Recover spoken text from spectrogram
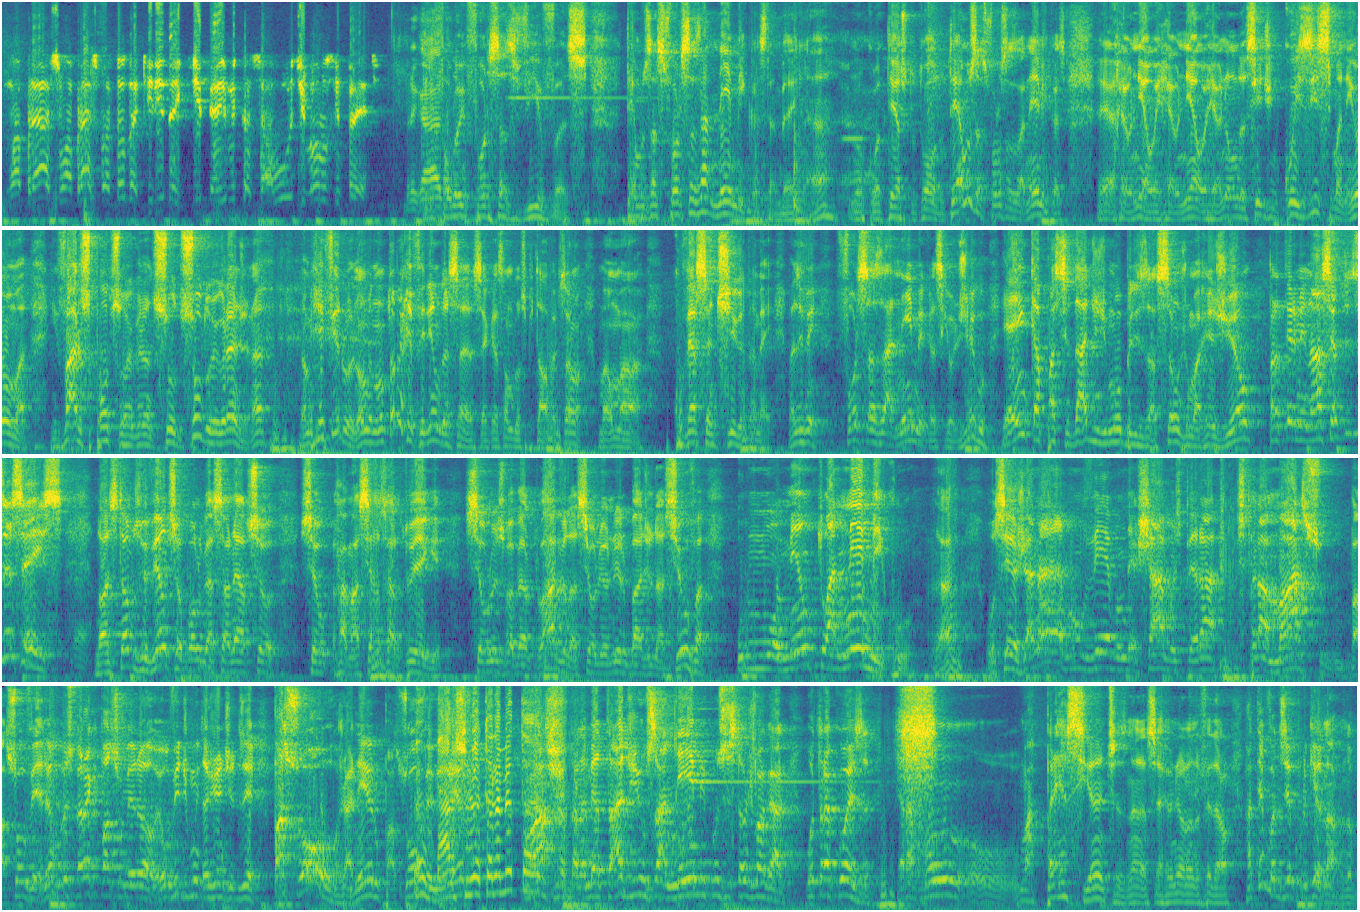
Um abraço, um abraço para toda a querida equipe aí, muita saúde, vamos em frente. Obrigado. Ele falou em forças vivas. Temos as forças anêmicas também, né? No contexto todo. Temos as forças anêmicas, é, reunião e reunião e reunião, não decidem coisíssima nenhuma, em vários pontos do Rio Grande do Sul, do sul do Rio Grande, né? Não me refiro, não estou me referindo a essa, essa questão do hospital, ser uma, uma, conversa antiga também. Mas enfim, forças anêmicas que eu digo é a incapacidade de mobilização de uma região para terminar 116. É. Nós estamos vivendo, seu Paulo Gastão Neto, seu, seu Ramacés Artuig, seu Luiz Roberto Ávila, seu Leonir Bade da Silva, um momento anêmico. Né? Ou seja, não, vamos ver, vamos deixar, vamos esperar, esperar março, passou o verão, vamos esperar que passe o verão. Eu ouvi de muita gente dizer, passou janeiro, passou é, fevereiro. Março já está na metade. Março já está na metade e os anêmicos estão devagar. Outra coisa, era bom uma prece antes né, nessa reunião lá no Federal. Até vou dizer por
